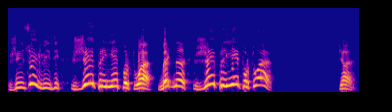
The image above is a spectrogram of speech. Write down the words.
Jésus lui dit, j'ai prié pour toi. Maintenant, j'ai prié pour toi. Pierre,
